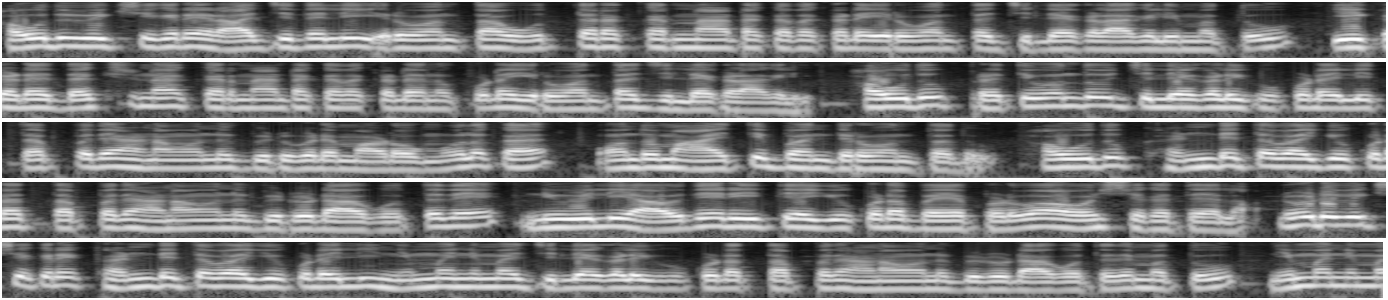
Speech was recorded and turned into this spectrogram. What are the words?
ಹೌದು ವೀಕ್ಷಕರೇ, ರಾಜ್ಯದಲ್ಲಿ ಇರುವಂತಹ ಉತ್ತರ ಕರ್ನಾಟಕದ ಕಡೆ ಇರುವಂತ ಜಿಲ್ಲೆಗಳಾಗಲಿ ಮತ್ತು ಈ ಕಡೆ ದಕ್ಷಿಣ ಕರ್ನಾಟಕದ ಕಡೆನೂ ಕೂಡ ಇರುವಂತ ಜಿಲ್ಲೆಗಳಾಗಲಿ. ಹೌದು, ಪ್ರತಿಯೊಂದು ಜಿಲ್ಲೆಗಳಿಗೂ ಕೂಡ ಇಲ್ಲಿ ತಪ್ಪದೆ ಹಣವನ್ನು ಬಿಡುಗಡೆ ಮಾಡುವ ಮೂಲಕ ಒಂದು ಮಾಹಿತಿ ಬಂದಿರುವಂತದ್ದು ಹೌದು, ಖಂಡಿತವಾಗಿಯೂ ಕೂಡ ತಪ್ಪದೆ ಹಣವನ್ನು ಬಿಡುಗಡೆ ಆಗುತ್ತದೆ. ನೀವು ಇಲ್ಲಿ ಯಾವುದೇ ರೀತಿಯಾಗಿಯೂ ಕೂಡ ಭಯಪಡುವ ಅವಶ್ಯಕತೆ ಇಲ್ಲ. ನೋಡಿ ವೀಕ್ಷಕರೇ, ಖಂಡಿತವಾಗಿಯೂ ಕೂಡ ಇಲ್ಲಿ ನಿಮ್ಮ ನಿಮ್ಮ ಜಿಲ್ಲೆಗಳಿಗೂ ಕೂಡ ತಪ್ಪದೆ ಹಣವನ್ನು ಬಿಡುಗಡೆ ಆಗುತ್ತದೆ ಮತ್ತು ನಿಮ್ಮ ನಿಮ್ಮ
